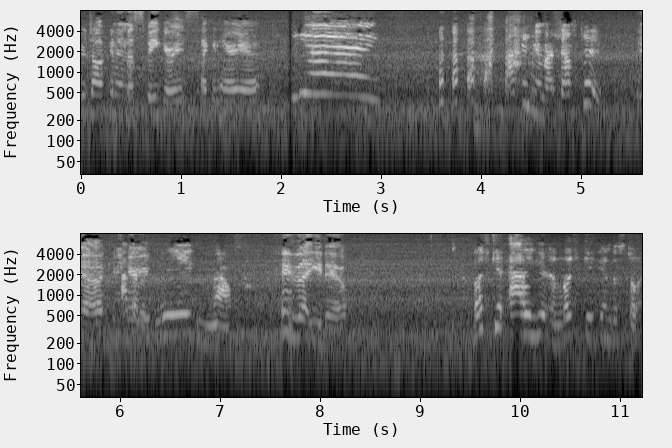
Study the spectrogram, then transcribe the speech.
You're talking in the speakers. I can hear you. Yay! I can hear myself too. Yeah, I can you I hear got you? a big mouth. that you do. Let's get out of here and let's get in the store.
